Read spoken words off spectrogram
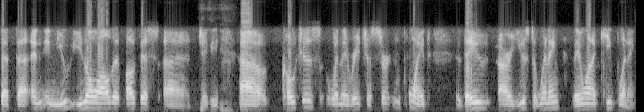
that, uh, and, and you you know all about this, uh, JT. Uh, coaches, when they reach a certain point, they are used to winning. They want to keep winning.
